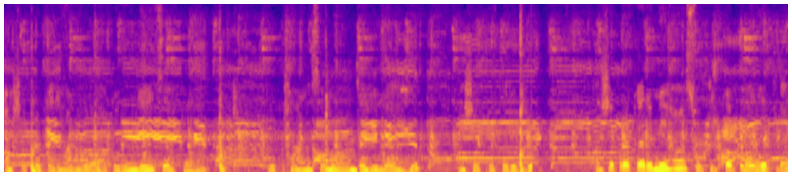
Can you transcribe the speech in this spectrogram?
अशा प्रकारे हा गोळा करून घ्यायचा आपल्याला. खूप छान असं मळून झालेलं आहे. अशा प्रकारे अशा प्रकारे मी हा सुती कपडा घेतला.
